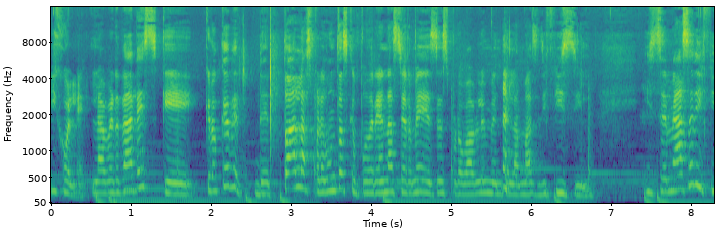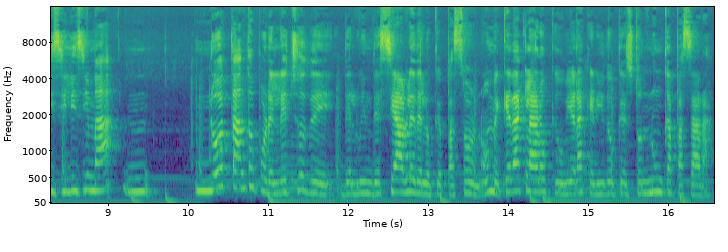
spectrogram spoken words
Híjole, la verdad es que creo que de, todas las preguntas que podrían hacerme, esa es probablemente la más difícil. Y se me hace dificilísima no tanto por el hecho de, de, lo indeseable de lo que pasó, ¿no? Me queda claro que hubiera querido que esto nunca pasara,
